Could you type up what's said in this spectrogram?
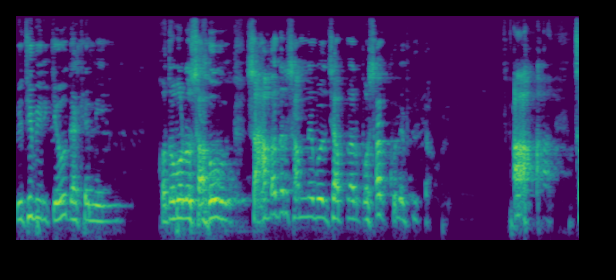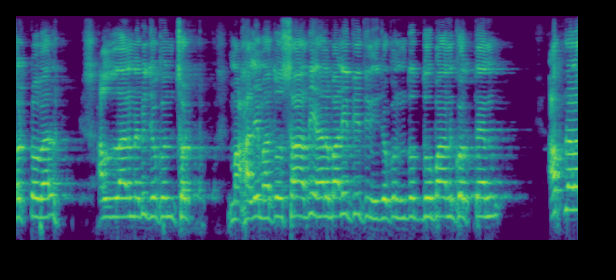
পৃথিবীর কেউ দেখেনি। কত বড় সাহস সাহাবাদের সামনে বলছে, আপনার পোশাক খুলে ফেলতে হবে। ছোট্টবেলা আল্লাহর নবী যখন ছোট্ট মাহালিমা তো সাদিয়ার বাড়িতে তিনি যখন দুধ পান করতেন, আপনারা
